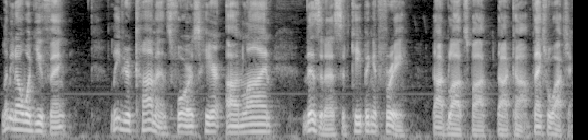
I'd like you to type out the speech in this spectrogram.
Let me know what you think. Leave your comments for us here online. Visit us at keepingitfree.blogspot.com. Thanks for watching.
